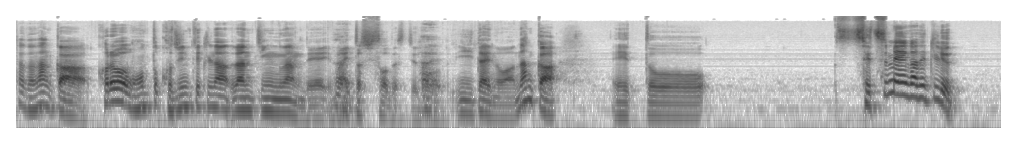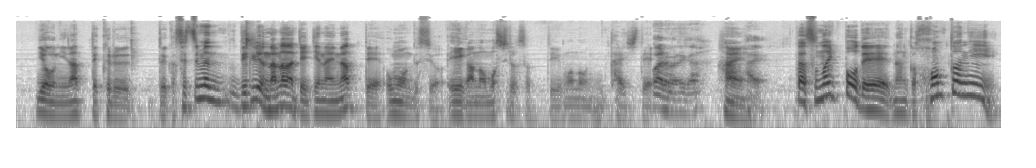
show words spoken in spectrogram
ただなんかこれは本当個人的なランキングなんでい。毎年そうですけど、はい。言いたいのはなんかえっ、と説明ができるようになってくるというか説明できるようにならなきゃいけないなって思うんですよ。映画の面白さっていうものに対して。我々が。はい、はい。ただその一方でなんか本当に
